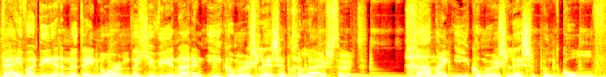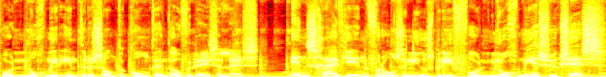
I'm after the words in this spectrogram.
Wij waarderen het enorm dat je weer naar een e-commerce les hebt geluisterd. Ga naar e-commercelessen.com voor nog meer interessante content over deze les en schrijf je in voor onze nieuwsbrief voor nog meer succes.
